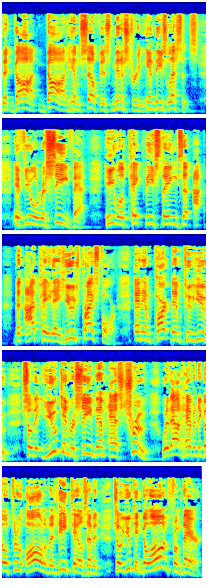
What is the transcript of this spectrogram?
that God, God himself is ministering in these lessons. If you will receive that, he will take these things that I, that I paid a huge price for and impart them to you so that you can receive them as truth without having to go through all of the details of it. So you can go on from there.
